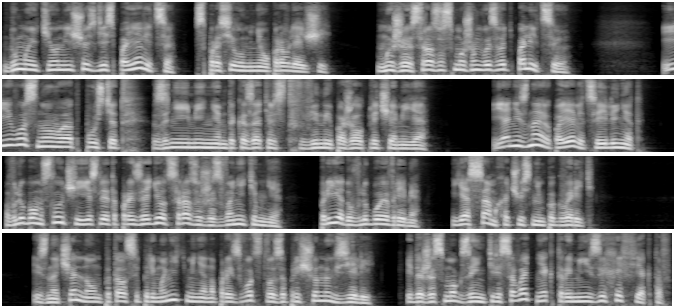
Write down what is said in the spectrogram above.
«Думаете, он еще здесь появится?» — спросил у меня управляющий. «Мы же сразу сможем вызвать полицию». «И его снова отпустят. За неимением доказательств вины пожал плечами я. Я не знаю, появится или нет. В любом случае, если это произойдет, сразу же звоните мне. Приеду в любое время. Я сам хочу с ним поговорить». Изначально он пытался переманить меня на производство запрещенных зелий, и даже смог заинтересовать некоторыми из их эффектов,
